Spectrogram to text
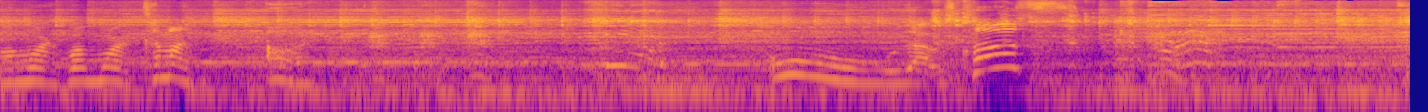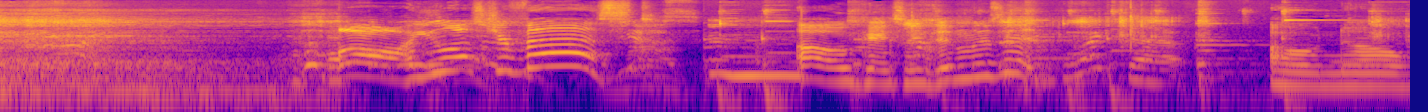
One more, one more. Come on. Oh. Ooh, that was close. Oh, you lost your vest. Oh, okay, so you didn't lose it? What's up? Oh no.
